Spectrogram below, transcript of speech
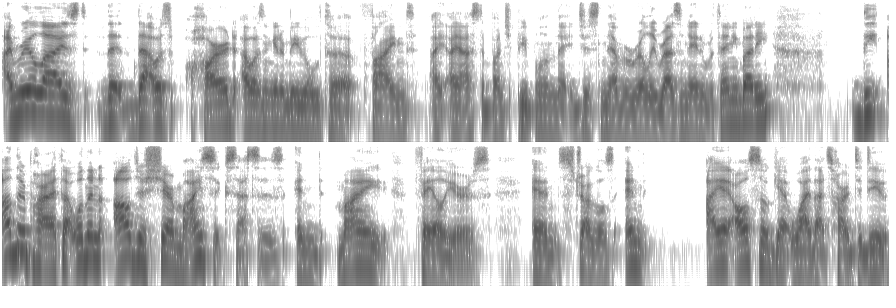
I realized that that was hard. I wasn't going to be able to find. I, I, asked a bunch of people, and they just never really resonated with anybody. The other part, I thought, well, then I'll just share my successes and my failures and struggles. And I also get why that's hard to do.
